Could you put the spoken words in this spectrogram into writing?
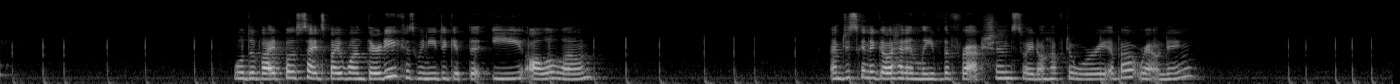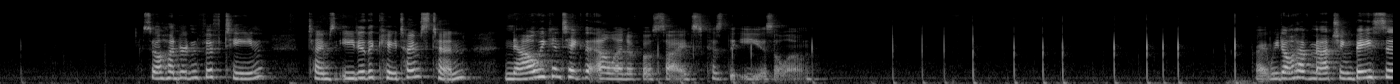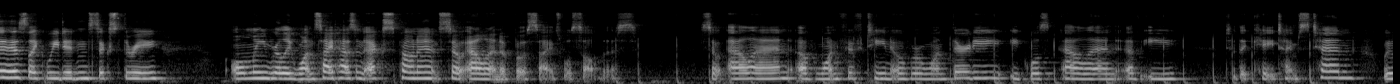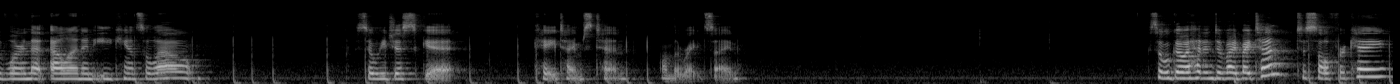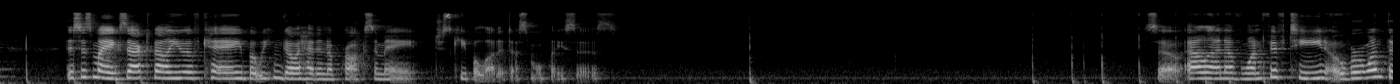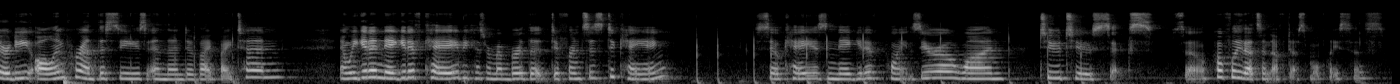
We'll divide both sides by 130 because we need to get the e all alone. I'm just going to go ahead and leave the fraction so I don't have to worry about rounding. So 115 times e to the k times 10. Now we can take the ln of both sides because the e is alone. Right, we don't have matching bases like we did in 6-3. Only really one side has an exponent, so ln of both sides will solve this. So ln of 115 over 130 equals ln of e to the k times 10. We've learned that ln and e cancel out. So we just get k times 10 on the right side. So we'll go ahead and divide by 10 to solve for k. This is my exact value of k, but we can go ahead and approximate, just keep a lot of decimal places. So ln of 115 over 130, all in parentheses, and then divide by 10. And we get a negative k because remember the difference is decaying. So k is negative 0.01226. So hopefully that's enough decimal places.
